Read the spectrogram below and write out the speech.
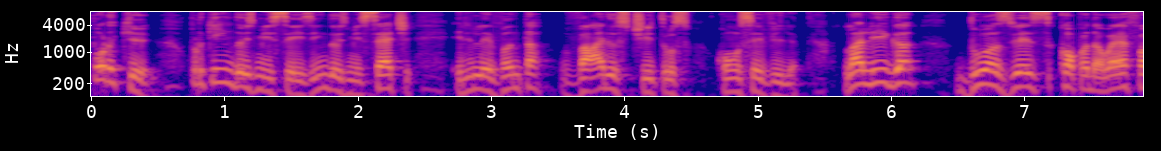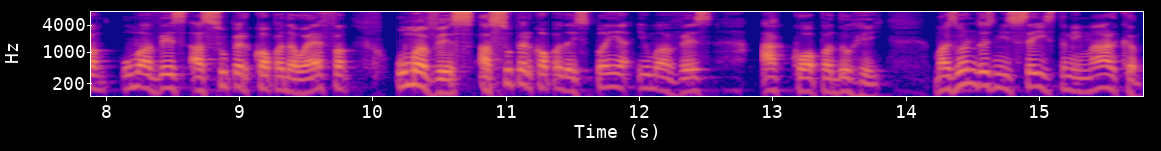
Por quê? Porque em 2006 e em 2007 ele levanta vários títulos com o Sevilha. La Liga, duas vezes Copa da UEFA, uma vez a Supercopa da UEFA, uma vez a Supercopa da Espanha e uma vez a Copa do Rei. Mas o ano 2006 também marca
